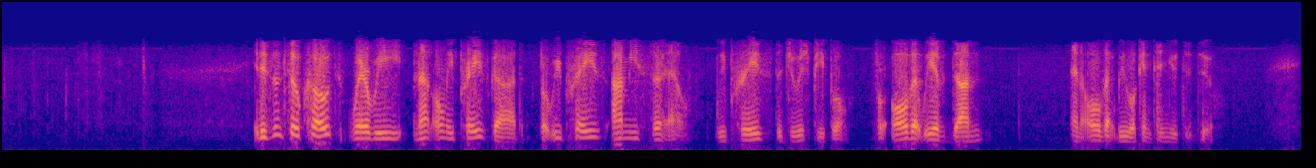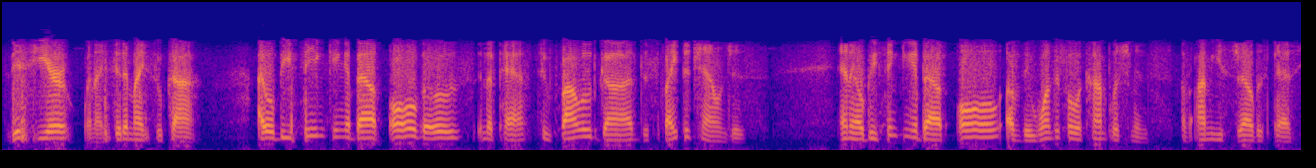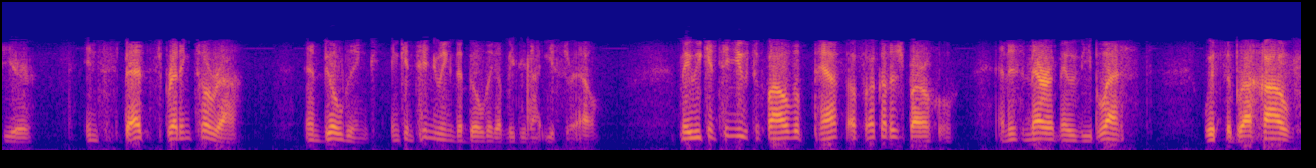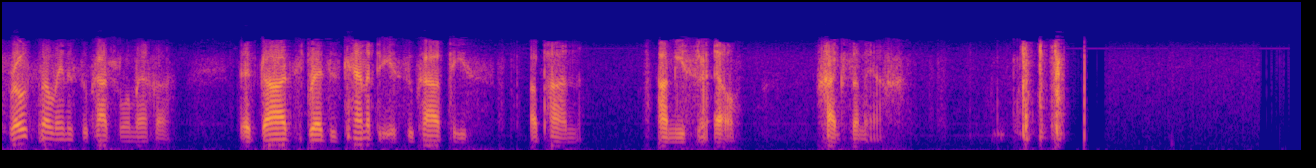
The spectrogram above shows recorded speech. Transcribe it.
It is in Sukkot where we not only praise God, but we praise Am Yisrael, we praise the Jewish people for all that we have done and all that we will continue to do. This year, when I sit in my sukkah, I will be thinking about all those in the past who followed God despite the challenges, and I will be thinking about all of the wonderful accomplishments of Am Yisrael this past year in spread, spreading Torah and building and continuing the building of Medina Yisrael. May we continue to follow the path of HaKadosh Baruch Hu and this merit may we be blessed with the bracha of Ros Salenu Sukkot Shlomecha, that God spreads his canopy, his sukkah peace, upon Am Yisrael. Chag Sameach.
